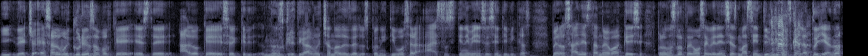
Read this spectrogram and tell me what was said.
Y de hecho es algo muy curioso porque este, algo que se, nos criticaban mucho, ¿no? Desde los cognitivos era, ah, esto sí tiene evidencias científicas, pero sale esta nueva que dice, pero nosotros tenemos evidencias más científicas que la tuya, ¿no?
